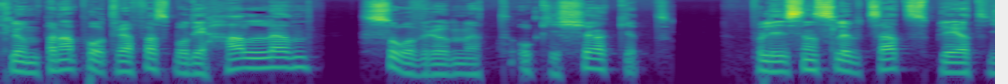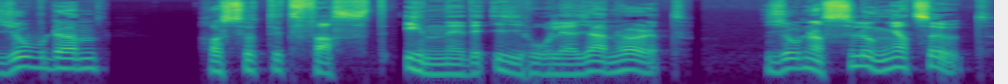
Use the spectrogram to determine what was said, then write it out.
Klumparna påträffas både i hallen, sovrummet och i köket. Polisens slutsats blir att jorden har suttit fast inne i det ihåliga järnröret. Jorden har slungats ut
